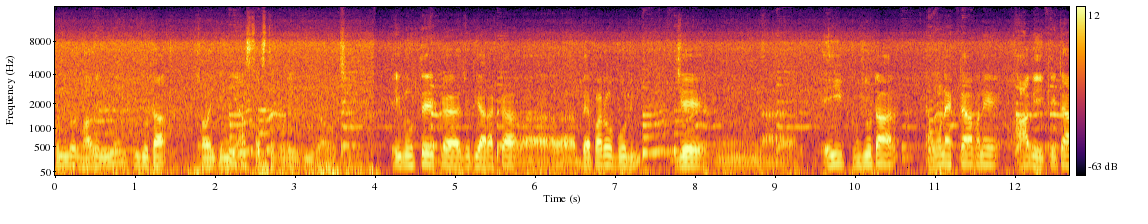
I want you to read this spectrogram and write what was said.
সুন্দরভাবে নিয়েই পুজোটা সবাইকে নিয়ে আস্তে আস্তে করে এগিয়ে যাওয়া হচ্ছে। এই মুহূর্তে যদি আর একটা ব্যাপারও বলি যে এই পুজোটার এমন একটা মানে আবেগ এটা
